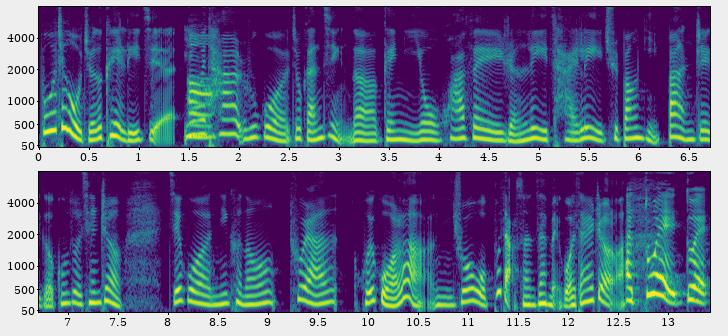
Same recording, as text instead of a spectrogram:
不过这个我觉得可以理解，因为他如果就赶紧的给你又花费人力财力去帮你办这个工作签证，结果你可能突然回国了，你说我不打算在美国待着了啊？对对，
